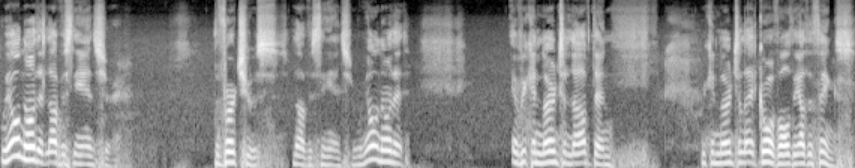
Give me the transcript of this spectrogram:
we all know that love is the answer. The virtuous love is the answer. We all know that if we can learn to love, then we can learn to let go of all the other things.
